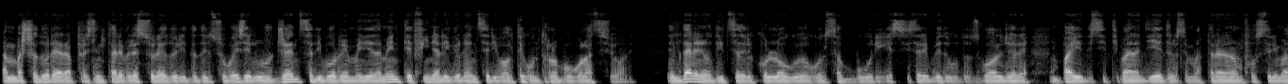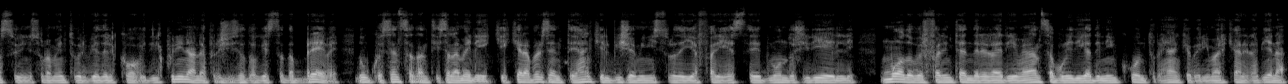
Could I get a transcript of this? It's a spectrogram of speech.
l'ambasciatore a rappresentare presso le autorità del suo paese l'urgenza di porre immediatamente fine alle violenze rivolte contro la popolazione nel dare notizia del colloquio con Saburi che si sarebbe dovuto svolgere un paio di settimane addietro se Mattarella non fosse rimasto in isolamento per via del Covid, il Quirinale ha precisato che è stata breve, dunque senza tanti salamelecchi e che era presente anche il vice ministro degli affari esteri Edmondo Cirielli, un modo per far intendere la rilevanza politica dell'incontro e anche per rimarcare la piena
